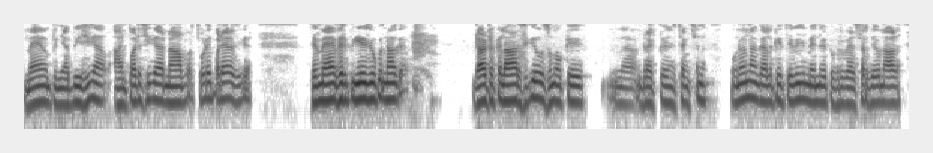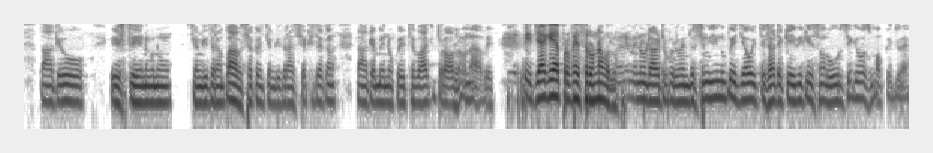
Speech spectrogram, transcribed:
ਮੈਂ ਪੰਜਾਬੀ ਸੀਗਾ, ਅਨਪੜ੍ਹ ਸੀਗਾ, ਨਾ ਥੋੜੇ ਪੜ੍ਹਿਆ ਸੀਗਾ। ਤੇ ਮੈਂ ਫਿਰ ਪੀਏਯੂ ਨਾ ਡਾਕਟਰ ਕਲਾਰ ਸੀਗੇ ਉਸ ਮੌਕੇ ਡਾਇਰੈਕਟਰ ਇੰਸਟ੍ਰਕਸ਼ਨ ਉਹਨਾਂ ਨਾਲ ਗੱਲ ਕੀਤੀ ਵੀ ਮੈਨੂੰ ਇੱਕ ਪ੍ਰੋਫੈਸਰ ਦਿਓ ਨਾਲ, ਤਾਂ ਕਿ ਉਹ ਇਸ ਟ੍ਰੇਨਿੰਗ ਨੂੰ ਚੰਗੀ ਤਰ੍ਹਾਂ ਭਾਵ ਸਕਣ ਚੰਗੀ ਤਰ੍ਹਾਂ ਸਿੱਖ ਸਕਣ ਤਾਂ ਕਿ ਮੈਨੂੰ ਕੋਈ ਇੱਥੇ ਬਾਅਦ ਚ ਪ੍ਰੋਬਲਮ ਨਾ ਆਵੇ। ਭੇਜਿਆ ਗਿਆ ਪ੍ਰੋਫੈਸਰ ਉਹਨਾਂ ਵੱਲੋਂ? ਉਹਨਾਂ ਨੇ ਮੈਨੂੰ ਡਾਕਟਰ ਪਰਵਿੰਦਰ ਸਿੰਘ ਜੀ ਨੂੰ ਭੇਜਿਆ ਉਹ ਇੱਥੇ ਸਾਡੇ ਕੇਵੀਕੇ ਸੰਗਰੂਰ ਸੀਗੇ ਉਸ ਮੌਕੇ ਜੋ ਹੈ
